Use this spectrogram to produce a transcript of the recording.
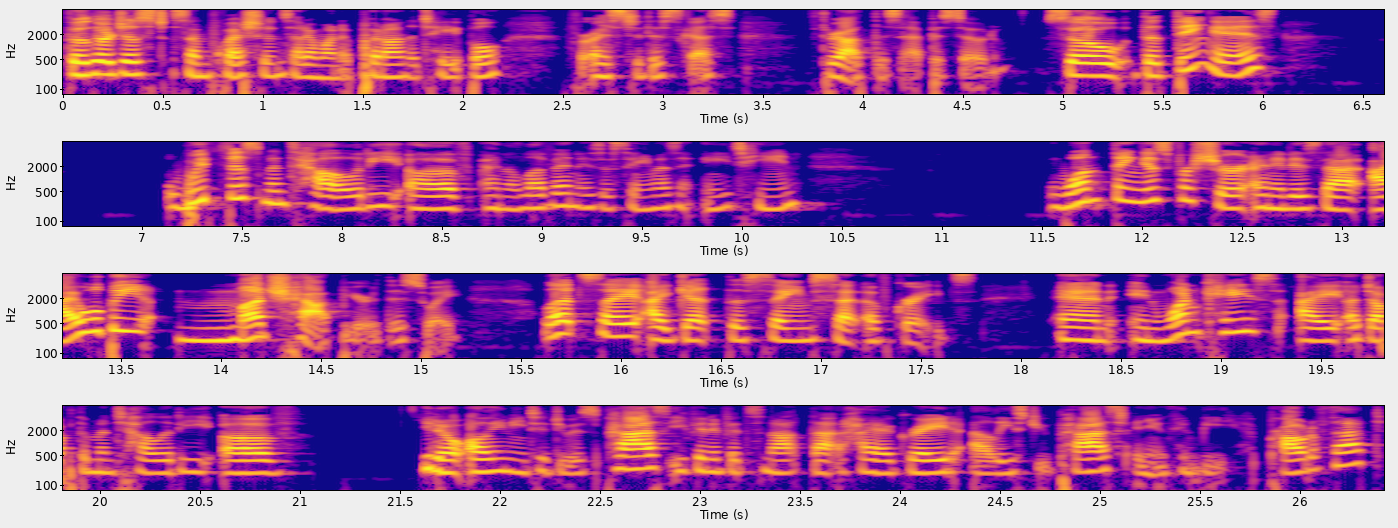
Those are just some questions that I want to put on the table for us to discuss throughout this episode. So the thing is, with this mentality of an 11 is the same as an 18, one thing is for sure, and it is that I will be much happier this way. Let's say I get the same set of grades. And in one case, I adopt the mentality of, you know, all you need to do is pass. Even if it's not that high a grade, at least you passed and you can be proud of that.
